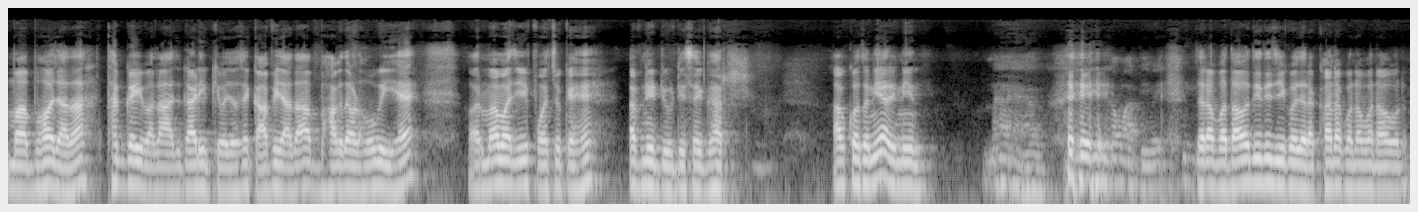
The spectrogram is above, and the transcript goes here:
माँ बहुत ज़्यादा थक गई वाला आज गाड़ी की वजह से काफ़ी ज़्यादा भाग दौड़ हो गई है और मामा जी भी पहुँच चुके हैं अपनी ड्यूटी से घर। आपको तो नहीं आ रही नींद? जरा बताओ दीदी जी को जरा खाना को ना बनाओ बोलो।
